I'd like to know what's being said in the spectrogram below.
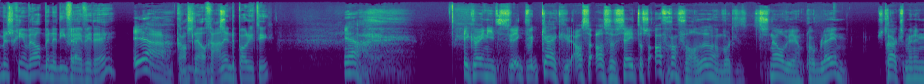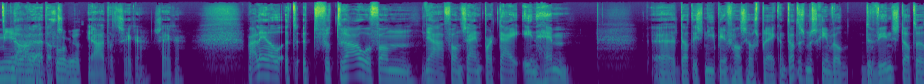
misschien wel binnen die VVD. Ja, Kan snel gaan in de politiek. Ja. Ik weet niet. Ik, kijk, als, als er zetels af gaan vallen, dan wordt het snel weer een probleem. Straks met een meer Nou, ja, dat, voorbeeld. ja, dat zeker, zeker. Maar alleen al het, het vertrouwen van, ja, van zijn partij in hem. Eh, dat is niet meer vanzelfsprekend. Dat is misschien wel de winst dat er,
